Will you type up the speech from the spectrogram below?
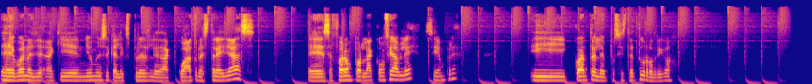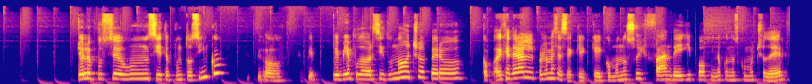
Eh, bueno, aquí en New Musical Express le da cuatro estrellas. Eh, se fueron por la confiable, siempre. ¿Y cuánto le pusiste tú, Rodrigo? Yo le puse un 7.5. Digo, que, bien pudo haber sido un 8, pero en general el problema es ese, que, que, como no soy fan de Iggy Pop y no conozco mucho de él,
